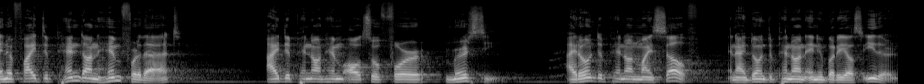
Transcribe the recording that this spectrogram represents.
And if I depend on Him for that, I depend on Him also for mercy. I don't depend on myself and I don't depend on anybody else either.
